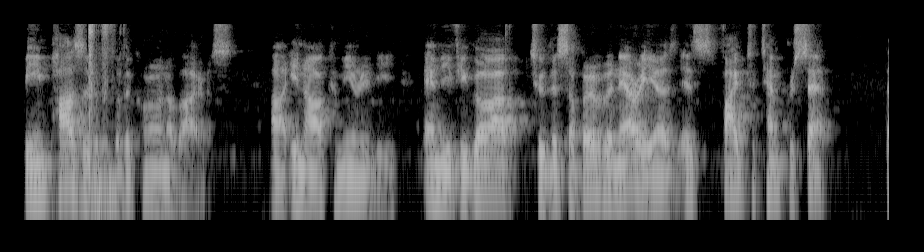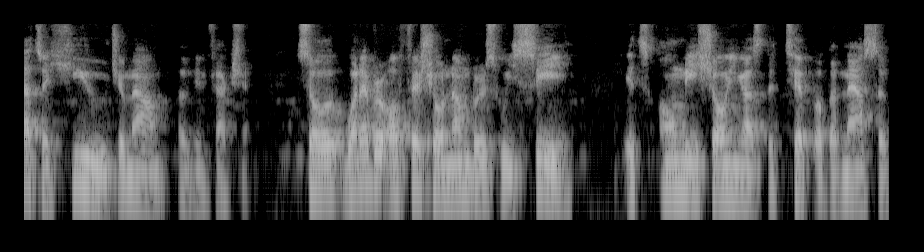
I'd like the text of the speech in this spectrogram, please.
being positive for the coronavirus uh, in our community. And if you go up to the suburban areas, it's five to 10%. That's a huge amount of infection. So whatever official numbers we see, it's only showing us the tip of a massive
